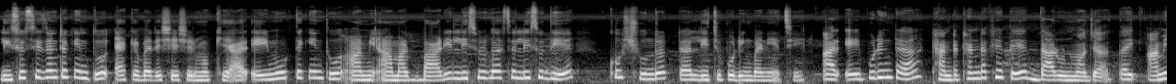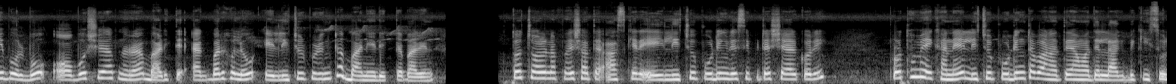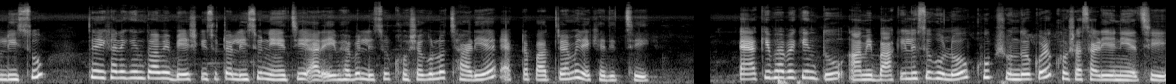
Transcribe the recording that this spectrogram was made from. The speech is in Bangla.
লিচুর সিজনটা কিন্তু একেবারে শেষের মুখে। আর এই মুহূর্তে কিন্তু আমি আমার বাড়ির লিচুর গাছের লিচু দিয়ে খুব সুন্দর একটা লিচু পুডিং বানিয়েছি। আর এই পুডিংটা ঠান্ডা ঠান্ডা খেতে দারুণ মজা। তাই আমি বলব অবশ্যই আপনারা বাড়িতে একবার হলেও এই লিচুর পুডিংটা বানিয়ে দেখতে পারেন। তো চলুন আপনাদের সাথে আজকের এই লিচু পুডিং রেসিপিটা শেয়ার করি। প্রথমে এখানে লিচু পুডিংটা বানাতে আমাদের লাগবে কিছু লিচু। তো এখানে কিন্তু আমি বেশ কিছুটা লিচু নিয়েছি আর এইভাবে লিচুর খোসাগুলো ছাড়িয়ে একটা পাত্রে আমি রেখে দিচ্ছি। একইভাবে কিন্তু আমি বাকি লিচুগুলো খুব সুন্দর করে খোসা ছাড়িয়ে নিয়েছি।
